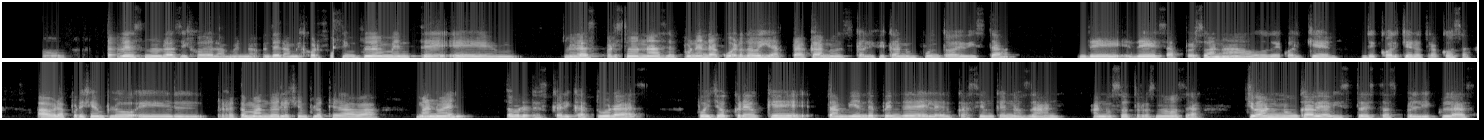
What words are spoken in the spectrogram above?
tal vez no las dijo de la, de la mejor forma. Simplemente em, las personas se ponen de acuerdo y atacan o descalifican un punto de vista de, de, esa persona o de cualquier, de cualquier otra cosa. Ahora, por ejemplo, el, retomando el ejemplo que daba Manuel sobre las caricaturas, pues yo creo que también depende de la educación que nos dan a nosotros, ¿no? O sea, yo nunca había visto estas películas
